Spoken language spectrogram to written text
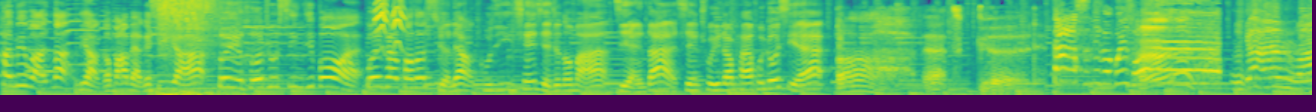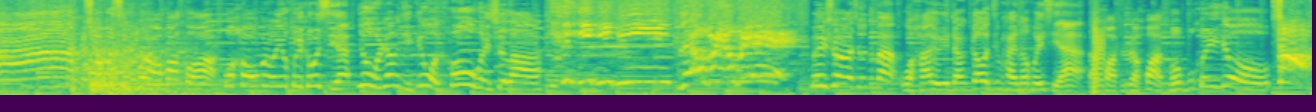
还没完呢，两个八百个心眼，可以合出心机 boy。观察曹操血量，估计一千血就能满。简单，先出一张牌回口血。啊，That's good。打死你个龟孙！你干嘛？什么情况啊，华佗？我好不容易回口血，又让你给我扣回去了。牛不牛逼！没事啊，兄弟们，我还有一张高级牌能回血。话说这华佗不会又炸？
